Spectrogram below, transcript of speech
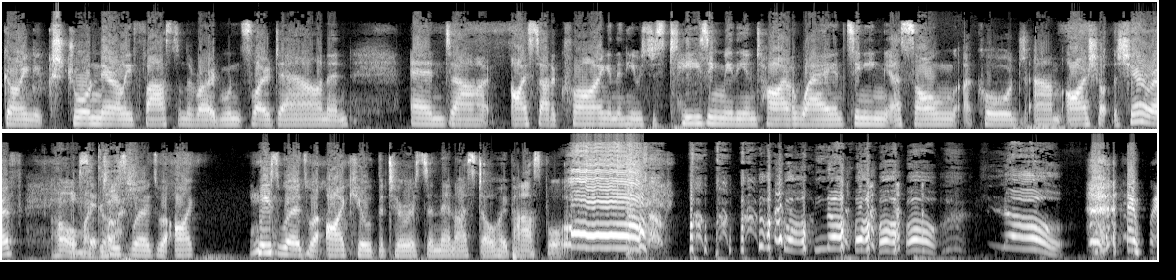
going extraordinarily fast on the road, wouldn't slow down. And and uh, I started crying, and then he was just teasing me the entire way and singing a song uh, called um, "I Shot the Sheriff." Oh, my gosh. His words were "I." His words were "I killed the tourist, and then I stole her passport." Oh no, no! We,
